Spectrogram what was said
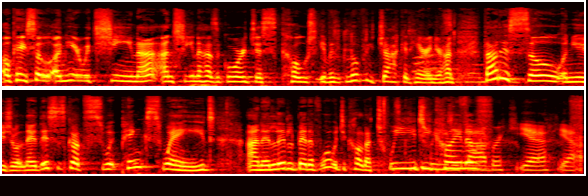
Okay, so I'm here with Sheena, and Sheena has a gorgeous coat. You have a lovely jacket here in your hand. That is so unusual. Now, this has got sw- pink suede and a little bit of what would you call that? Tweedy, Tweedy kind fabric, yeah, yeah. and-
